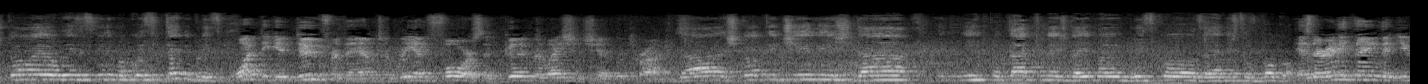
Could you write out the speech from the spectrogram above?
Što je u vezi s ljudima koji su tebi bliski? What do you do for them to reinforce a good relationship with Christ? Da, što ti činiš da potakneš da imaju blisko zajedništvo s Bogom? Is there anything that you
